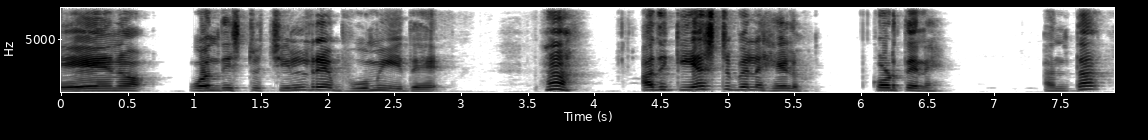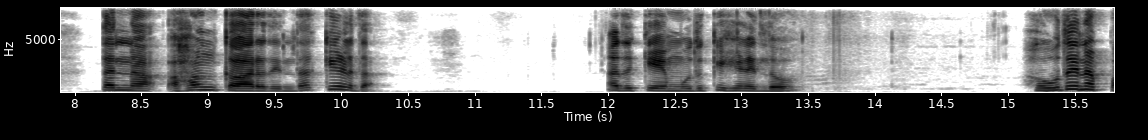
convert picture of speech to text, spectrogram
ಏನೋ ಒಂದಿಷ್ಟು ಚಿಲ್ಲರೆ ಭೂಮಿ ಇದೆ. ಹಾಂ, ಅದಕ್ಕೆ ಎಷ್ಟು ಬೆಲೆ ಹೇಳು, ಕೊಡ್ತೇನೆ ಅಂತ ತನ್ನ ಅಹಂಕಾರದಿಂದ ಕೇಳ್ದ. ಅದಕ್ಕೆ ಮುದುಕಿ ಹೇಳಿದ್ಲು, ಹೌದೇನಪ್ಪ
